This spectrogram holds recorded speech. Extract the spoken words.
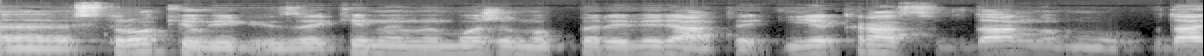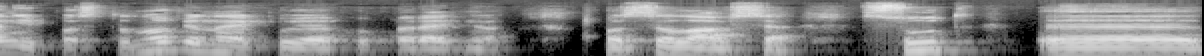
е, строків, за якими ми можемо перевіряти. І якраз в даному в даній постанові, на яку я попередньо посилався, суд е,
